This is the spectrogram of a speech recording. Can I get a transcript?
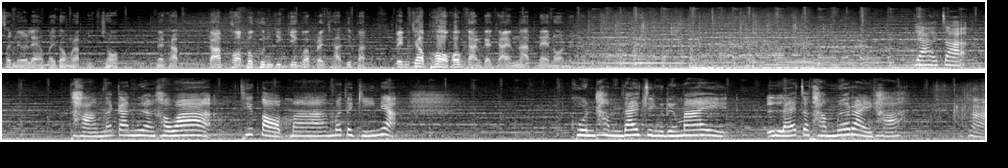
เสนอแล้วไม่ต้องรับผิดชอบนะครับกราบขอบพระคุณจริง ๆ ว่าประชาธิปัตย์เป็นเจ้าพ่อของการกระจายอำนาจแน่นอนนะครับ อยากจะถามนักการเมืองค่ะว่าที่ตอบมาเมื่อตะกี้เนี่ย คุณทำได้จริงหรือไม่ และจะทำเมื่อไหร่คะค่ะ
